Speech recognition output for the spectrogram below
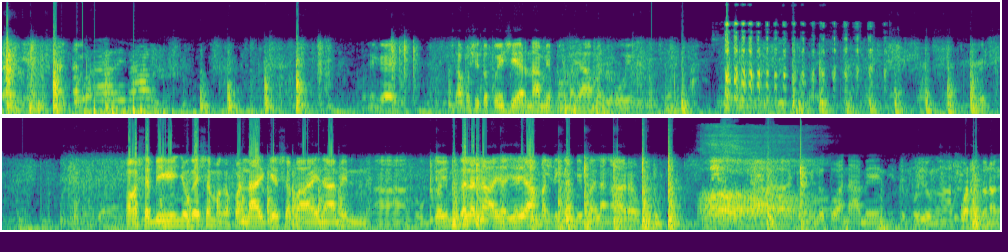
Yan guys. Tapos ito po yung share namin pag mayaman po yun. Guys. Baka sabihin nyo guys, ah, makapanlahit kayo sa bahay namin. Ah, huwag kayong mag-alala, ay- yayaman din kami balang araw. Ah, ito yung lutuan namin. Ito po yung ah, kwarto ng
